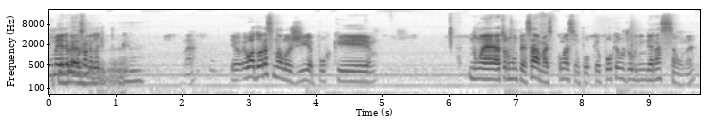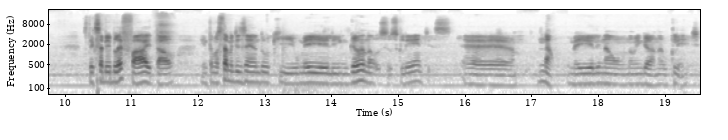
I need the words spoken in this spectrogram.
o MEI é como um jogador de poker. Uhum. Né? Eu, eu adoro essa analogia porque. Não é, é todo mundo pensar, ah, mas como assim um poker? Porque o poker é um jogo de enganação, né? Você tem que saber blefar e tal. Então você está me dizendo que o MEI ele engana os seus clientes? É... Não, o MEI ele não, não engana o cliente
